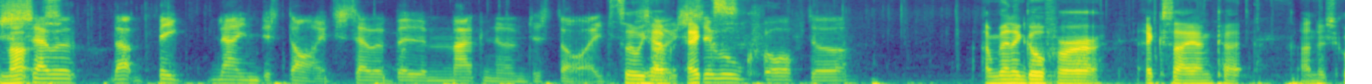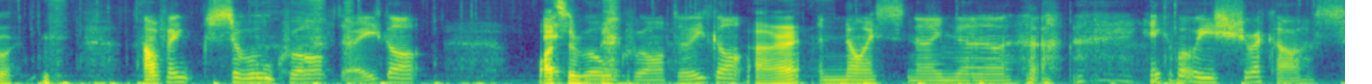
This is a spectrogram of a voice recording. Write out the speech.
Not- Sarah that big name just died. Cerebellum Magnum just died. So we have X- Cyril Crafter. I'm gonna go for xi uncut underscore. I think Cyril Crafter. He's got. Him. Cyril Crafter. He's got All right. a nice name there. he could probably Shrek us.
